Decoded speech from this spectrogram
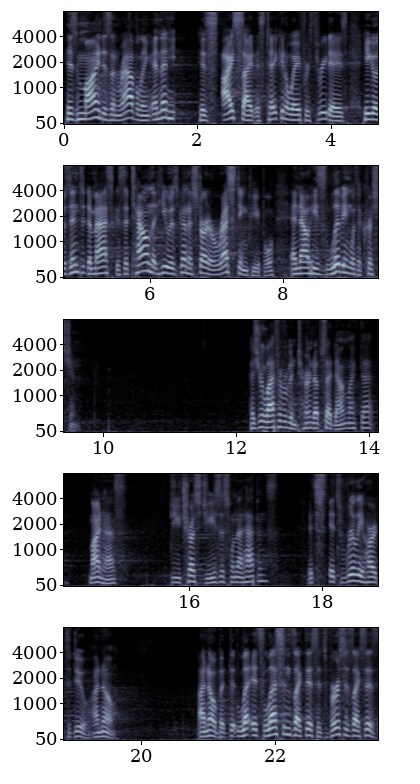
His mind is unraveling, and then he, his eyesight is taken away for three days. He goes into Damascus, a town that he was going to start arresting people, and now he's living with a Christian. Has your life ever been turned upside down like that? Mine has. Do you trust Jesus when that happens? It's, it's really hard to do, I know. I know, but it's lessons like this, it's verses like this,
